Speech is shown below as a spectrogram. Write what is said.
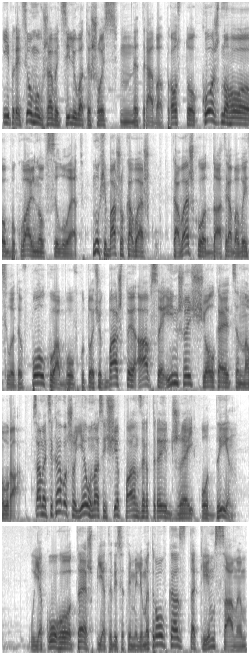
І при цьому вже вицілювати щось не треба. Просто кожного буквально в силует. Ну хіба що кавешку. Кавешку, от, да, треба вицілити в полку або в куточок башти, а все інше щолкається на ура. Саме цікаво, що є у нас іще Panzer 3 J1, у якого теж 50-мм з таким самим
